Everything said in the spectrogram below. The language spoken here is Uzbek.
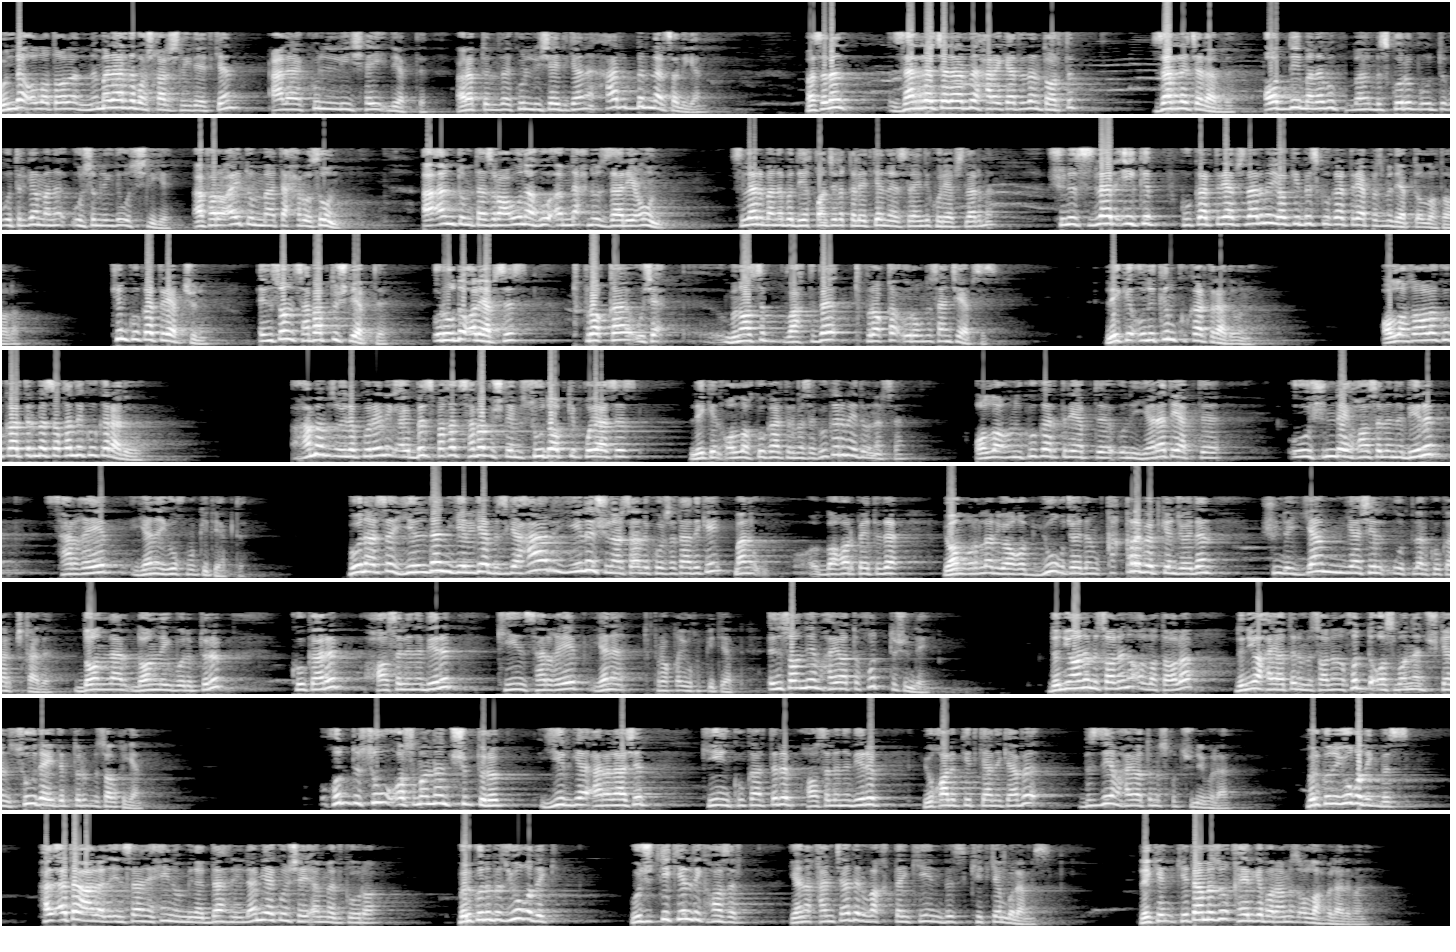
Bunda alloh taolo nimalarni boshqarishlikni aytgan? Ala kulli shay deyapti. Arab tilida kulli shay degani har bir narsa degani masalan zarrachalarni harakatidan tortib zarrachalarni. Oddiy mana bu biz ko'rib o'tirgan mana o'simlikni o'sishligi. Sizlar mana bu dehqonchilik qilayotgan narsalaringni ko'ryapsizlarmi? Shuni sizlar ekib ko'kartiryapsizlarmi yoki biz ko'kartiryapmizmi deyapti alloh taolo. Kim ko'kartiryapti shuni? Inson sababni ushlayapti urug'ni olyapsiz tuproqqa o'sha munosib vaqtida tuproqqa urug'ni sanchayapsiz. Lekin uni kim ko'kartiradi uni? Alloh taolo ko'kartirmasa qanday ko'karadi u? Hammamiz o'ylab ko'raylik biz faqat sabab ushlaymiz suvni olib kelib qo'yasiz lekin olloh ko'kartirmasa ko'karmaydi u narsa. Olloh uni ko'kartiryapti uni yaratyapti u shunday hosilini berib sarg'ayib yana yo'q bo'lib ketyapti. Bu narsa yildan yilga bizga har yili shu narsani ko'rsatadiki mana bahor paytida yomg'irlar yog'ib yo'q joydan qaqrab yotgan joydan shunday yam yashil o'tlar ko'karib chiqadi. Donlar donlik bo'lib turib ko'karib hosilini berib keyin sarg'ayib yana tuproqqa yo'qib ketyapti. Insonni ham hayoti xuddi shunday. Dunyoni misolini alloh taolo dunyo hayotini misolini xuddi osmondan tushgan suvday deb turib misol qilgan. Xuddi suv osmondan tushib turib yerga aralashib keyin ko'kartirib hosilini berib yo'qolib ketgani kabi bizni ham hayotimiz xuddi shunday bo'ladi. Bir kuni yo'q edik biz. Bir kuni biz yo'q edik. Vujudga keldik hozir. Yana qanchadir vaqtdan keyin biz ketgan bo'lamiz. Lekin ketamizu qayerga boramiz olloh biladi buni.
